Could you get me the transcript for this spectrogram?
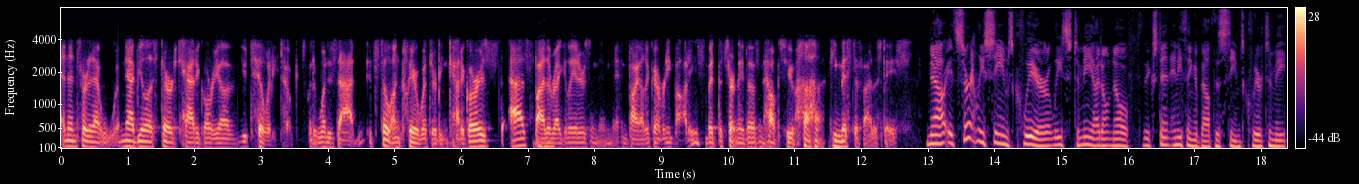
and then sort of that nebulous third category of utility tokens. What, what is that? It's still unclear what they're being categorized as by the mm-hmm. regulators and, and, and by other governing bodies, but it certainly doesn't help to uh, demystify the space. Now, it certainly seems clear, at least to me, I don't know to the extent anything about this seems clear to me,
